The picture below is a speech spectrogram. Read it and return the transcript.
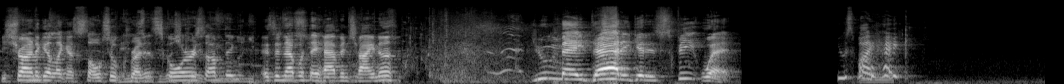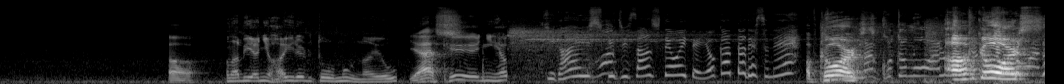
He's trying to get like a social credit score or something. Isn't that what they have in China? You made daddy get his feet wet. Use my hank. Oh. Yes. Of course. Of course.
